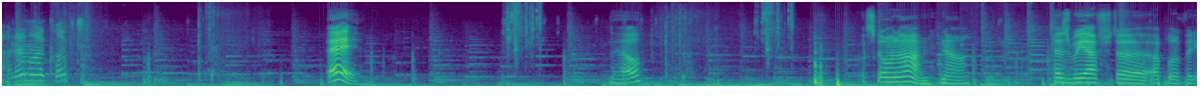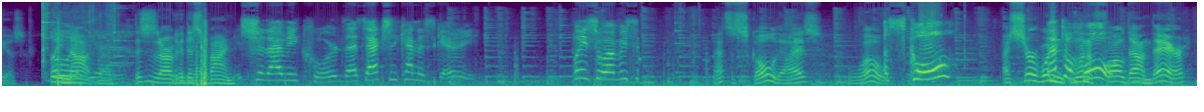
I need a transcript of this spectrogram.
I don't know. I clicked. Hey. The hell? What's going on? No. Because we have to upload videos. Really Oh, not, yeah. bro. This is our Look video. this spine. Should I record? That's actually kind of scary. Wait, so every That's a skull, guys. Whoa. a skull? I sure wouldn't want to fall down there.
